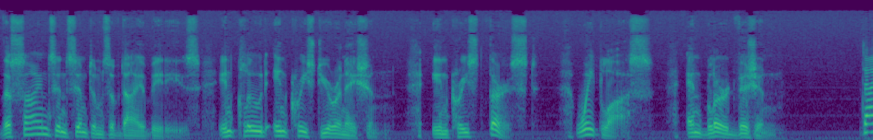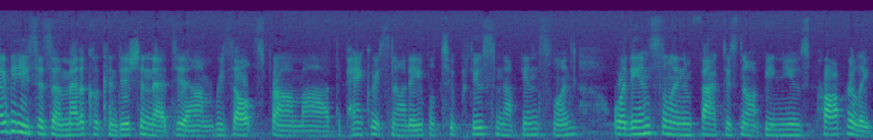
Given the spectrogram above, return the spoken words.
The signs and symptoms of diabetes include increased urination, increased thirst, weight loss, and blurred vision. Diabetes is a medical condition that um, results from uh, the pancreas not able to produce enough insulin, or the insulin, in fact, is not being used properly.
